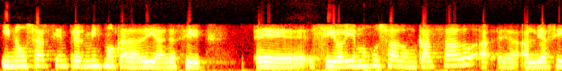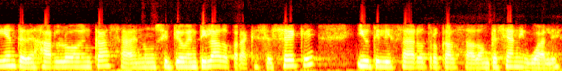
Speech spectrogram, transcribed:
y no usar siempre el mismo cada día. Es decir, eh, si hoy hemos usado un calzado, eh, al día siguiente dejarlo en casa en un sitio ventilado para que se seque y utilizar otro calzado, aunque sean iguales.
